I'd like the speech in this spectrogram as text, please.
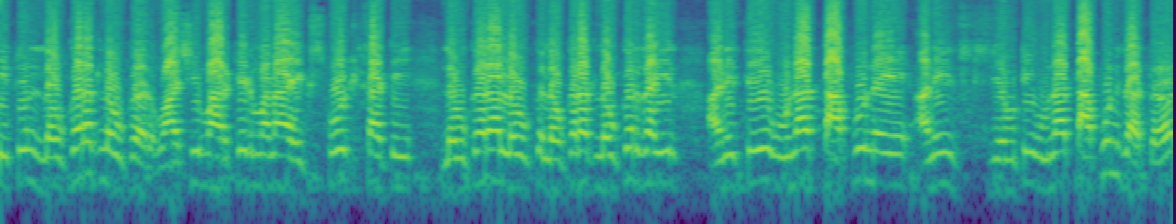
इथून लवकरात लवकर वाशी मार्केट म्हणा एक्सपोर्टसाठी लवकरात लवकर लवकरात लवकर जाईल. आणि ते उन्हात तापू नये. आणि शेवटी उन्हात तापून जातं.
